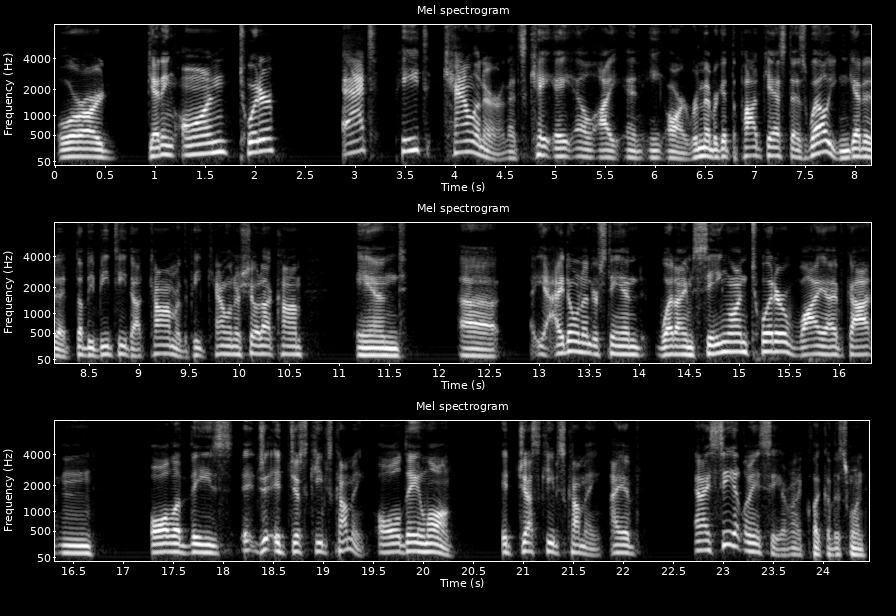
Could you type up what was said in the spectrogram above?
or are getting on Twitter, at Pete Kaliner. That's K A L I N E R. Remember, get the podcast as well. You can get it at WBT.com or the PeteKalinershow.com. And uh, yeah, I don't understand what I'm seeing on Twitter, why I've gotten all of these. It, it just keeps coming all day long. It just keeps coming. I have, and I see it. Let me see. I'm going to click on this one.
